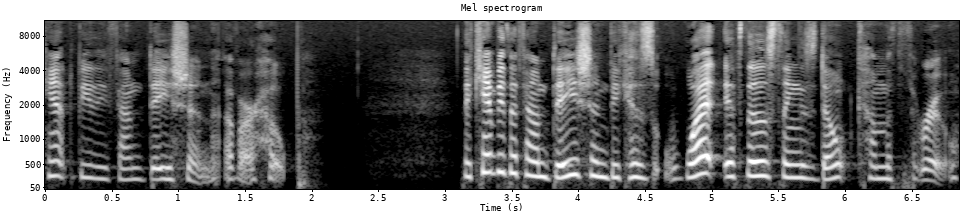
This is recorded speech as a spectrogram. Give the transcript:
can't be the foundation of our hope. They can't be the foundation because what if those things don't come through?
